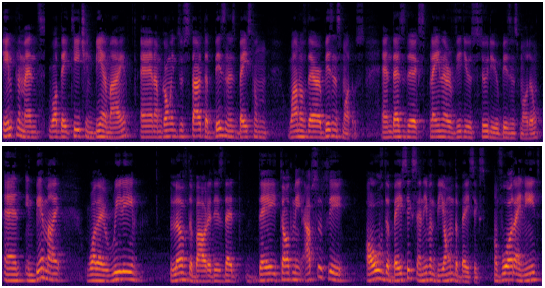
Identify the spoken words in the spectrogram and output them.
implement what they teach in BMI, and I'm going to start a business based on one of their business models. And that's the explainer video studio business model. And in BMI, what I really loved about it is that they taught me absolutely all of the basics and even beyond the basics of what I need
